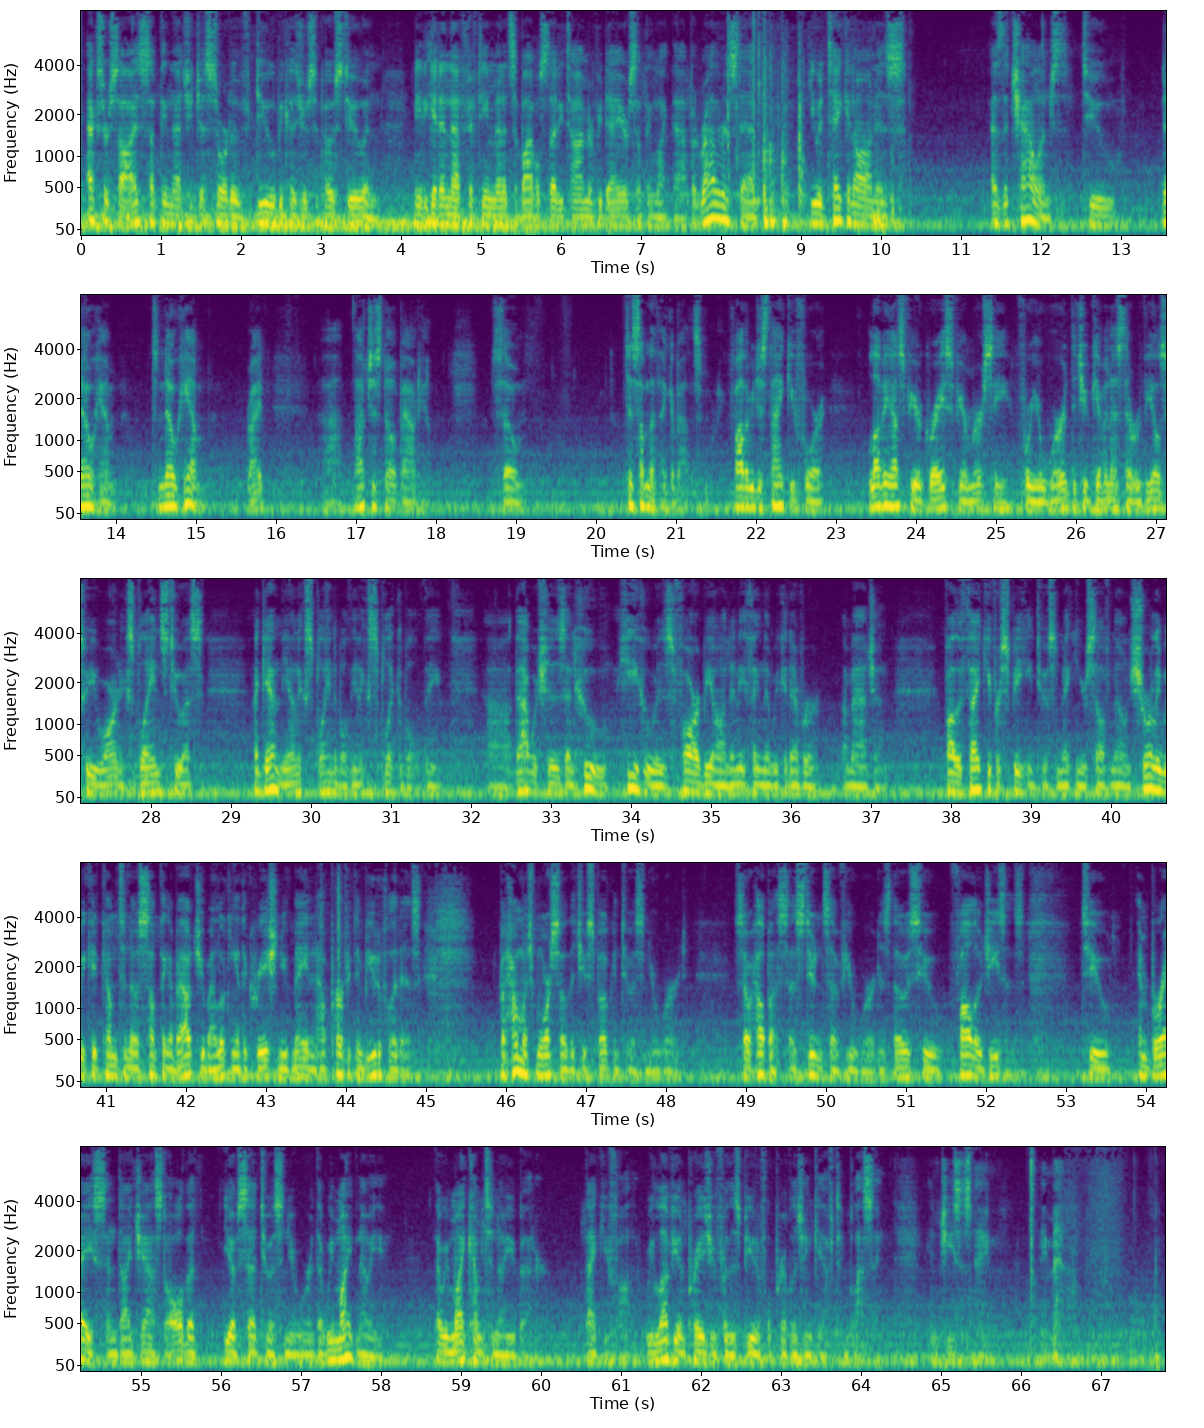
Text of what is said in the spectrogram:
exercise, something that you just sort of do because you're supposed to and need to get in that 15 minutes of Bible study time every day or something like that, but rather instead, you would take it on as as the challenge to know Him, to know Him, right? Uh, not just know about Him. So, just something to think about this morning. Father, we just thank you for loving us for your grace, for your mercy, for your word that you've given us that reveals who you are and explains to us, again, the unexplainable, the inexplicable, the uh, that which is and who, he who is far beyond anything that we could ever imagine. Father, thank you for speaking to us and making yourself known. Surely we could come to know something about you by looking at the creation you've made and how perfect and beautiful it is. But how much more so that you've spoken to us in your word. So help us as students of your word, as those who follow Jesus, to embrace and digest all that you have said to us in your word, that we might know you, that we might come to know you better. Thank you, Father. We love you and praise you for this beautiful privilege and gift and blessing. In Jesus' name, amen.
